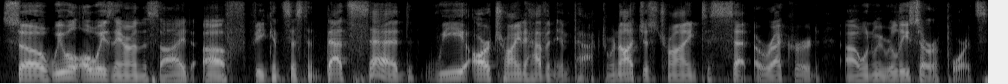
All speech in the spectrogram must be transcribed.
So we will always err on the side of being consistent. That said, we are trying to have an impact. We're not just trying to set a record uh, when we release our reports.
